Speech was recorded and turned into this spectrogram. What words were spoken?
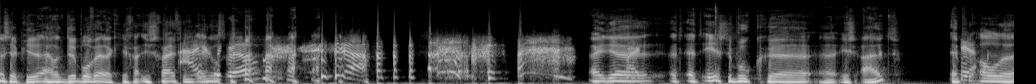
Dus heb je eigenlijk dubbel werk. Je, gaat, je schrijft in het Eigenlijk Engels. wel. ja. Hey, het, het, eerste boek uh, uh, is uit. Heb ja. je al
